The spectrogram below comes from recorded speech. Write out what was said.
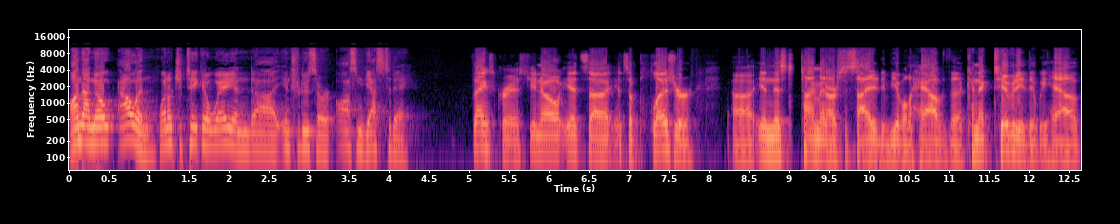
on that note, Alan, why don't you take it away and uh, introduce our awesome guest today? Thanks, Chris. You know, it's a, it's a pleasure uh, in this time in our society to be able to have the connectivity that we have.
